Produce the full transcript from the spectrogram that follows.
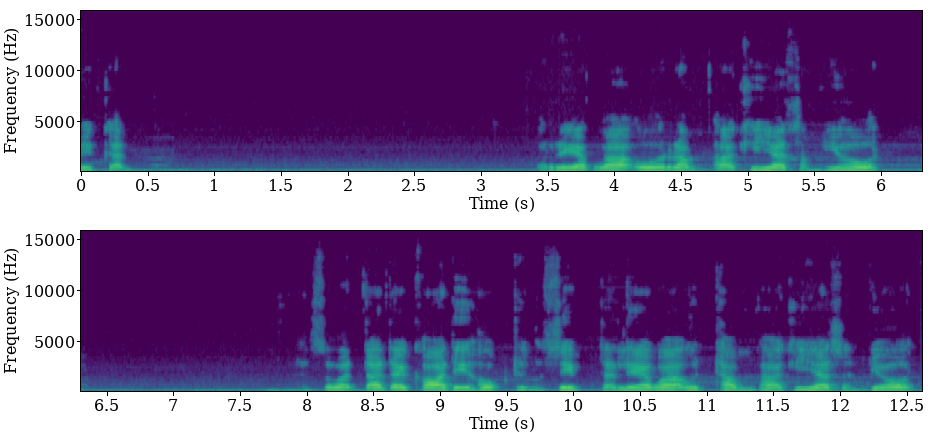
ด้วยกัน เรียกว่าโอรัมภาคียสังโยชน์ส่วนตั้งแต่ข้อที่ 6 ถึง 10 ท่านเรียกว่าอุทธรรมภาคียสัญญชน์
